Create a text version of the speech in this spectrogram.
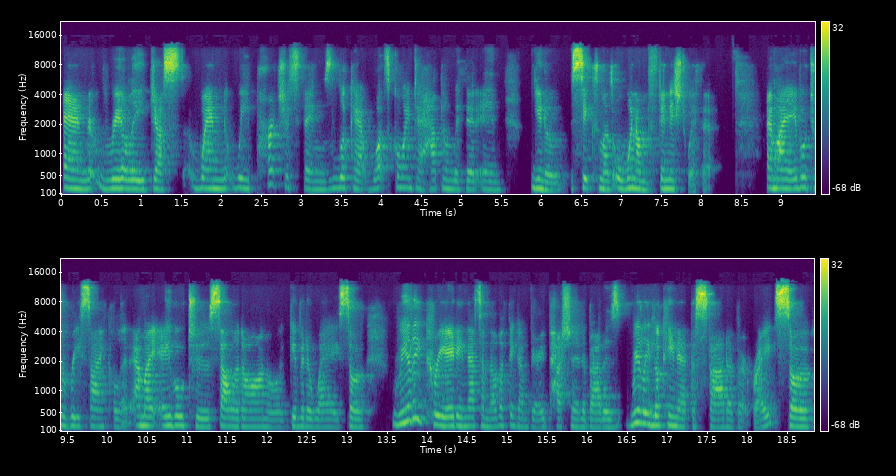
and really just when we purchase things look at what's going to happen with it in you know 6 months or when I'm finished with it Am I able to recycle it? Am I able to sell it on or give it away? So, really creating that's another thing I'm very passionate about is really looking at the start of it, right? So,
